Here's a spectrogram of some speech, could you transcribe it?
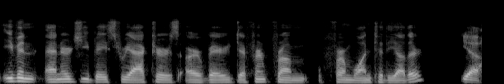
Even energy-based reactors are very different from from one to the other. Yeah.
